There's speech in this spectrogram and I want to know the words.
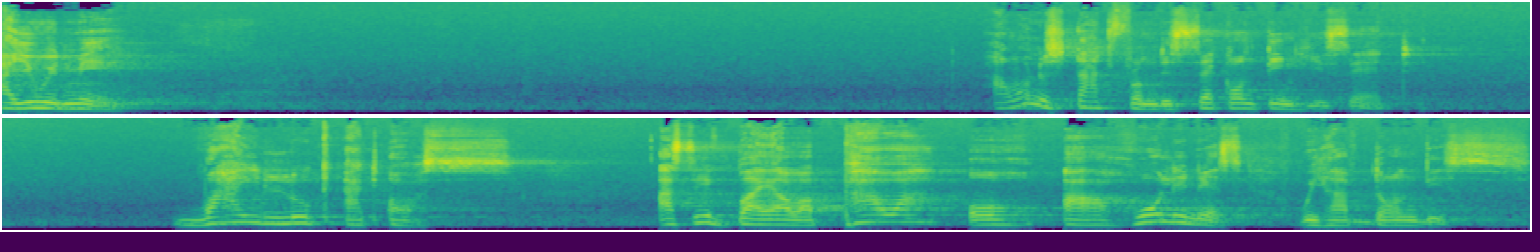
Are you with me? I want to start from the second thing he said. Why look at us as if by our power or our holiness we have done this?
